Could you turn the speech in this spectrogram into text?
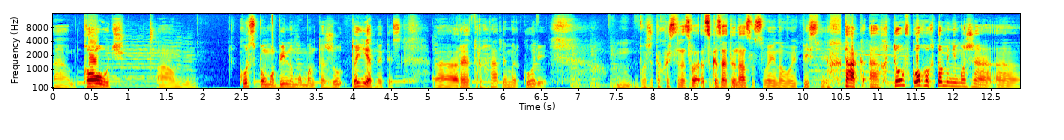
ем, коуч, ем, курс по мобільному монтажу. Доєднуйтесь. Е, ретроградний Меркурій. Боже, так хочеться назва- сказати назву своєї нової пісні. Так, е, хто в кого, хто мені може е,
